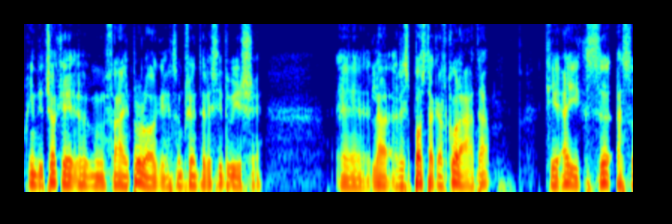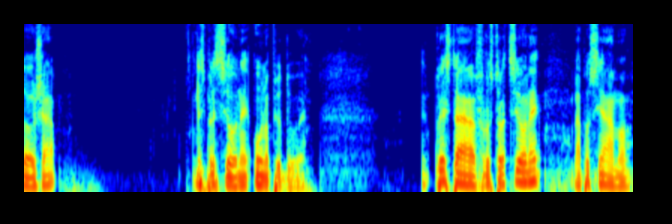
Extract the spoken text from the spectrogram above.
quindi ciò che eh, fa il prolog è semplicemente restituisce eh, la risposta calcolata che a x associa l'espressione 1 più 2. Questa frustrazione la possiamo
